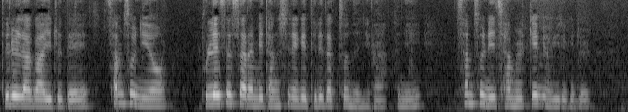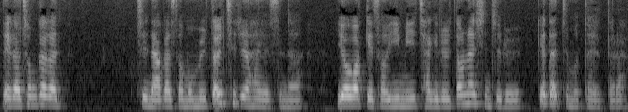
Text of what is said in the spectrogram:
드릴라가 이르되 삼손이여 블레셋 사람이 당신에게 들이닥쳤느니라 하니 삼손이 잠을 깨며 이르기를 내가 전과 같이 나가서 몸을 떨치리라 하였으나 여호와께서 이미 자기를 떠나신 줄을 깨닫지 못하였더라.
